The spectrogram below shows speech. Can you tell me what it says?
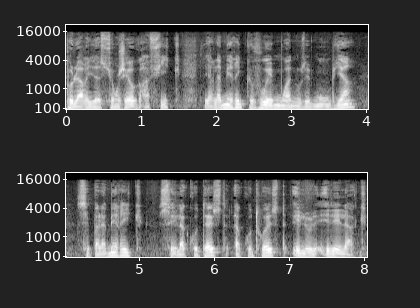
Polarisation géographique, c'est-à-dire l'Amérique que vous et moi nous aimons bien, c'est pas l'Amérique, c'est la côte est, la côte ouest et, et, les lacs.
